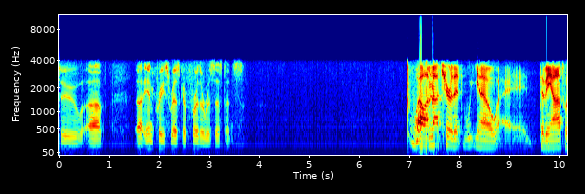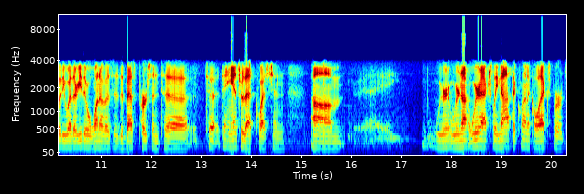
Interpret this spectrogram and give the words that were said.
to uh, uh, increase risk of further resistance? Well, I'm not sure that you know. To be honest with you, whether either one of us is the best person to to, to answer that question. Um, we're we're not we're actually not the clinical experts.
